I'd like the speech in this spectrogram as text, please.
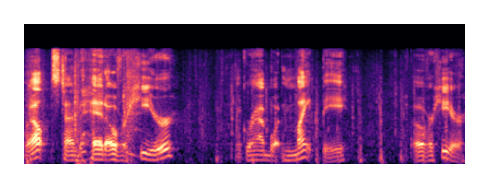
Well, it's time to head over here and grab what might be over here.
